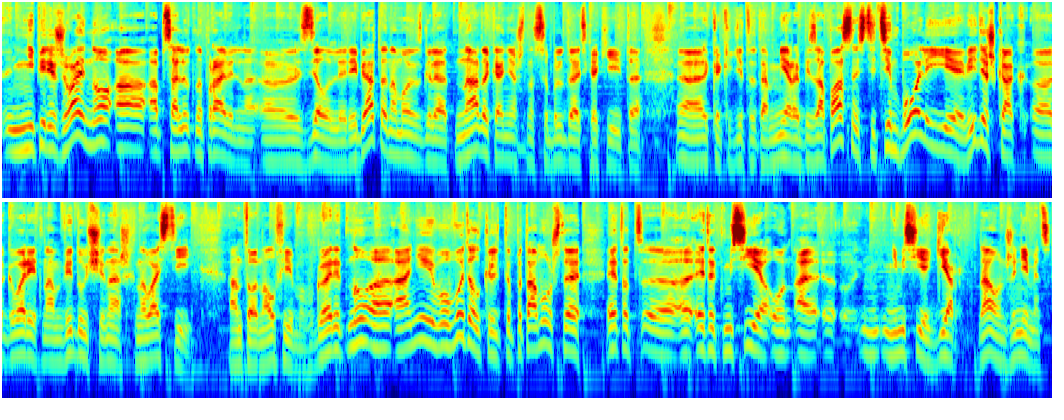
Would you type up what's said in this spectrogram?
Не переживай, но а, абсолютно правильно э, сделали ребята, на мой взгляд. Надо, конечно, соблюдать какие-то э, как- какие-то там меры безопасности. Тем более, видишь, как э, говорит нам ведущий наших новостей Антон Алфимов. Говорит, ну, э, они его вытолкали-то потому, что этот, э, этот месье, он... а, э, не месье, Гер, да, он же немец.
